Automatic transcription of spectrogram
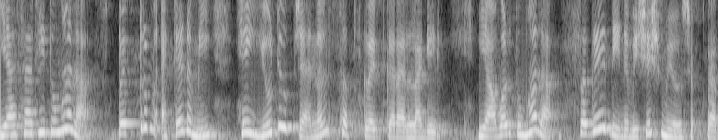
यासाठी तुम्हाला स्पेक्ट्रम अकॅडमी हे यूट्यूब चॅनल सबस्क्राईब करायला लागेल. यावर तुम्हाला सगळे दिनविशेष मिळू शकतात.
